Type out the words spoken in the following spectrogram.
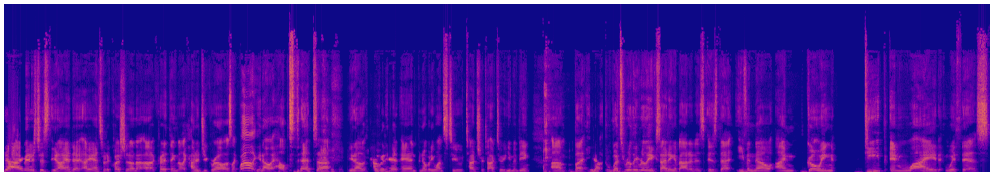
yeah, I mean, it's just you know, I had to I answered a question on a, a, credit thing. They're like, "How did you grow?" I was like, "Well, you know, it helped that uh, you know COVID hit and nobody wants to touch or talk to a human being." Um, but you know, what's really really exciting about it is is that even though I'm going deep and wide with this,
